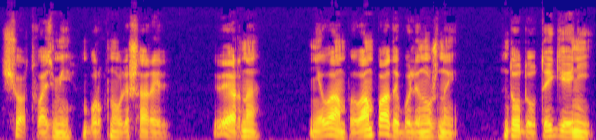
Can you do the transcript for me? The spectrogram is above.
«Черт возьми», — буркнул Шарель. «Верно. Не лампы, лампады были нужны. Дуду, ты гений».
